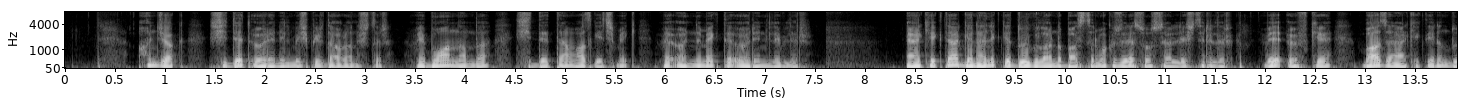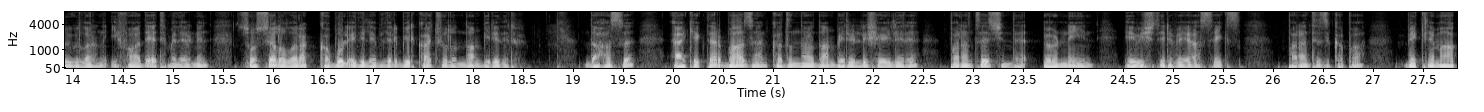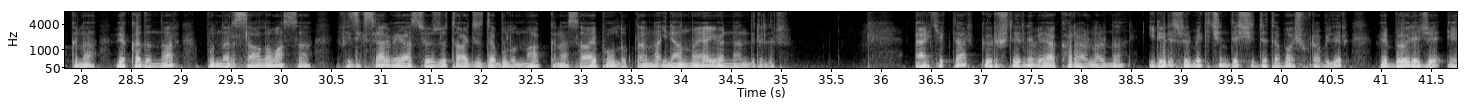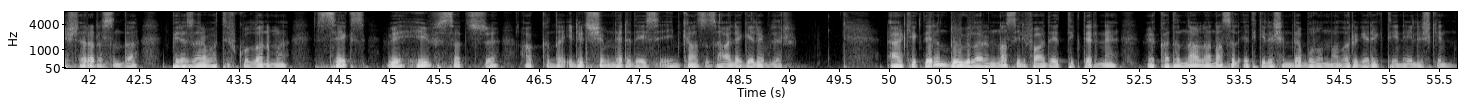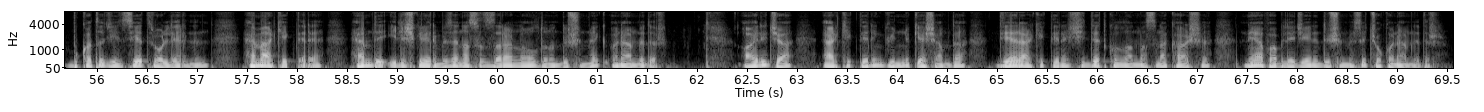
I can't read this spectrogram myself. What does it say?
Ancak şiddet öğrenilmiş bir davranıştır ve bu anlamda şiddetten vazgeçmek ve önlemek de öğrenilebilir. Erkekler genellikle duygularını bastırmak üzere sosyalleştirilir ve öfke bazen erkeklerin duygularını ifade etmelerinin sosyal olarak kabul edilebilir birkaç yolundan biridir. Dahası erkekler bazen kadınlardan belirli şeyleri parantez içinde örneğin ev işleri veya seks parantezi kapa bekleme hakkına ve kadınlar bunları sağlamazsa fiziksel veya sözlü tacizde bulunma hakkına sahip olduklarına inanmaya yönlendirilir. Erkekler görüşlerini veya kararlarını ileri sürmek için de şiddete başvurabilir ve böylece eşler arasında prezervatif kullanımı, seks ve HIV statüsü hakkında iletişim neredeyse imkansız hale gelebilir. Erkeklerin duygularını nasıl ifade ettiklerine ve kadınlarla nasıl etkileşimde bulunmaları gerektiğine ilişkin bu katı cinsiyet rollerinin hem erkeklere hem de ilişkilerimize nasıl zararlı olduğunu düşünmek önemlidir. Ayrıca erkeklerin günlük yaşamda diğer erkeklerin şiddet kullanmasına karşı ne yapabileceğini düşünmesi çok önemlidir.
